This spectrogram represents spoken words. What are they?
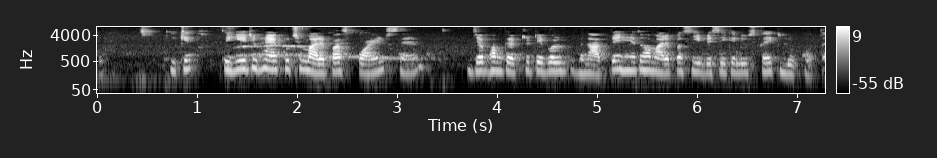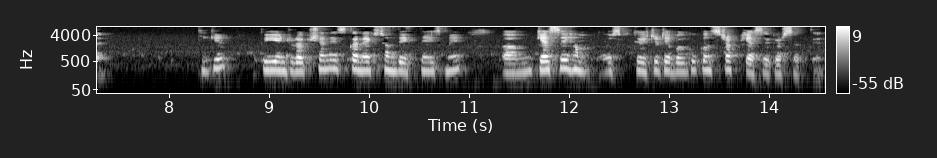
को। ठीक है? तो ये जो है कुछ हमारे पास पॉइंट्स हैं। जब हम करेक्टर टेबल बनाते हैं तो हमारे पास ये बेसिकली उसका एक लुक होता है। ठीक है? तो ये इंट्रोडक्शन है इसका नेक्स्ट हम देखते हैं इसमें आ, कैसे हम उस करेक्टर टेबल को कंस्ट्रक्ट कैसे कर सकते हैं।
